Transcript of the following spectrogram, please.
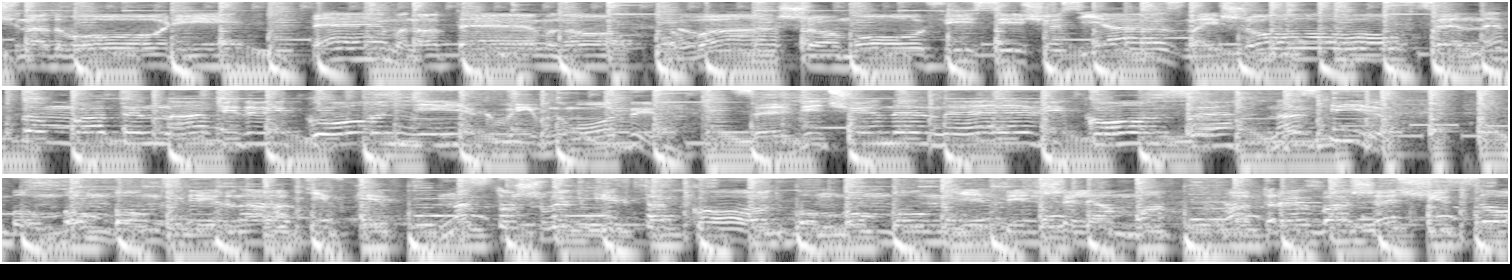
Ніч на дворі, темно, темно. В вашому офісі щось я знайшов. Це не томати на підвіконні, як в рівному один. Це відчинене віконце на збір. Бум-бум-бум, збір на автівки. На сто швидких та код. Бум-бум-бум, є більше ляма. А треба ще 600.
